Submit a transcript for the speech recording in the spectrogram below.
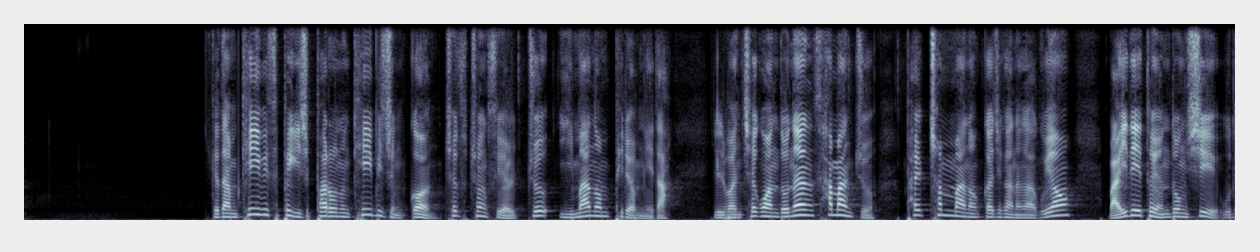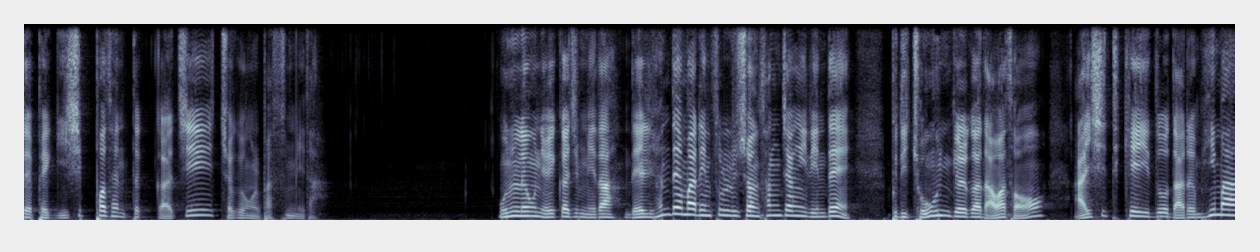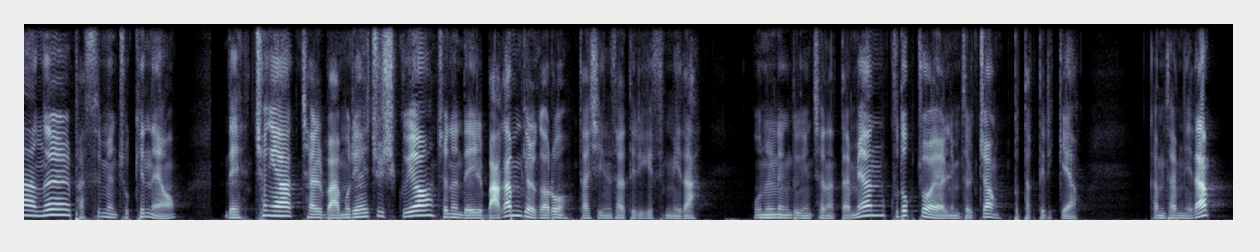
그 다음 KB스펙 28호는 KB증권 최소 청약수 10주 2만원 필요합니다. 일반 최고 한도는 4만주 8천만원까지 가능하고요. 마이데이터 연동 시 우대 120%까지 적용을 받습니다. 오늘 내용은 여기까지입니다. 내일 현대마린 솔루션 상장일인데 부디 좋은 결과 나와서 ICTK도 나름 희망을 봤으면 좋겠네요. 네, 청약 잘 마무리해 주시고요. 저는 내일 마감 결과로 다시 인사드리겠습니다. 오늘 내용도 괜찮았다면 구독, 좋아요, 알림 설정 부탁드릴게요. 감사합니다.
